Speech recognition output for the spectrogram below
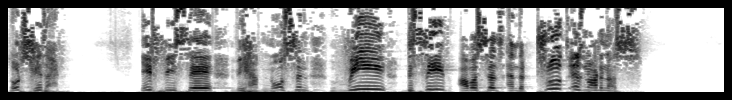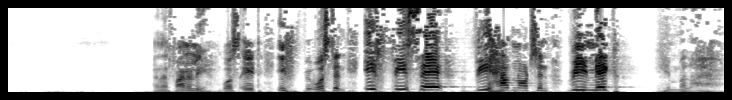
Don't say that. If we say we have no sin, we deceive ourselves and the truth is not in us. And then finally, verse 8, if, verse 10, if we say we have not sinned, we make him a liar.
